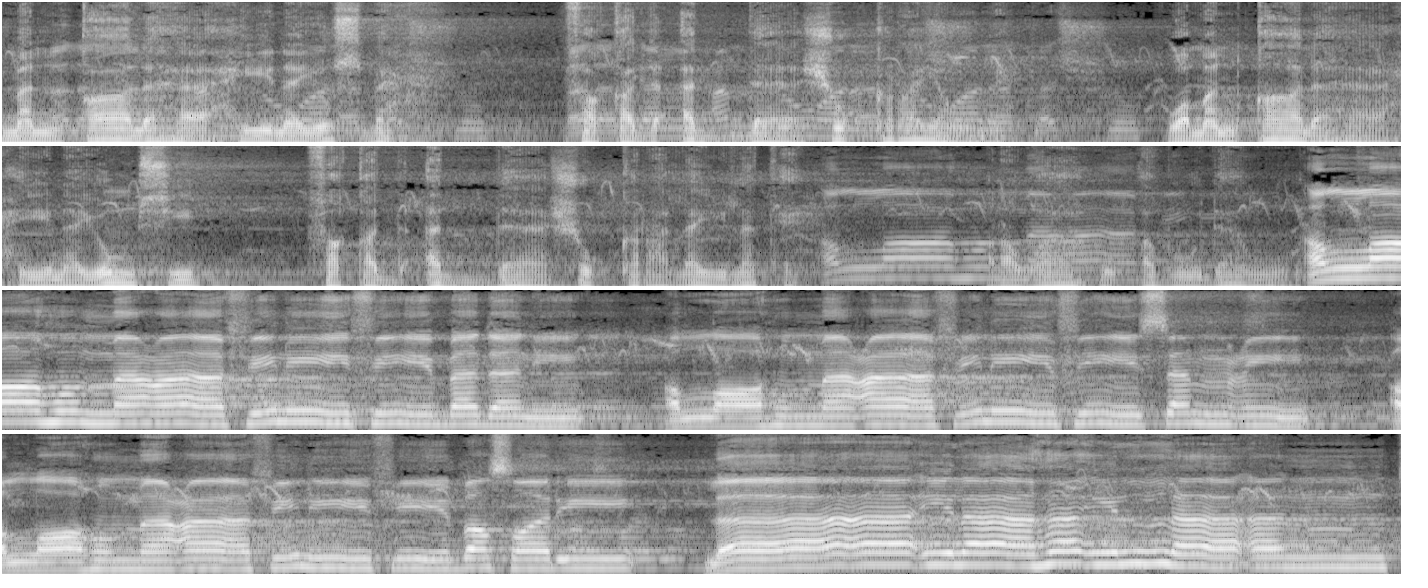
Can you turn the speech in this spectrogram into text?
من قالها حين يصبح فقد أدى شكر يومه. ومن قالها حين يمسي فقد أدى شكر ليلته. رواه أبو داود. اللهم عافني في بدني. اللهم عافني في سمعي. اللهم عافني في بصري. لا إله إلا أنت.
